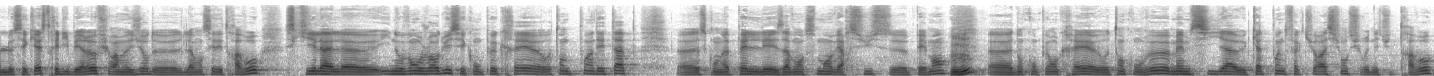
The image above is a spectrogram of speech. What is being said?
le séquestre libéré au fur et à mesure de, l'avancée des travaux. Ce qui est innovant aujourd'hui, c'est qu'on peut créer euh, autant de points d'étape, euh, ce qu'on appelle les avancements versus euh, paiement. Mhm. donc on peut en créer autant qu'on veut, même s'il y a 4 points de facturation sur une étude de travaux.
